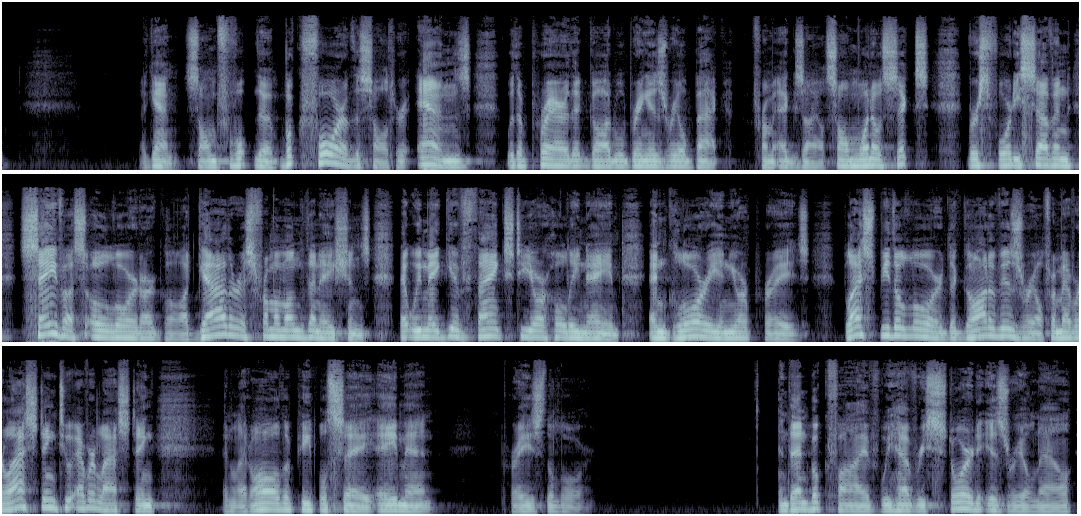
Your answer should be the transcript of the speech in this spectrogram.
Again, Psalm four, the book 4 of the Psalter ends with a prayer that God will bring Israel back from exile. Psalm 106, verse 47 Save us, O Lord our God. Gather us from among the nations, that we may give thanks to your holy name and glory in your praise. Blessed be the Lord, the God of Israel, from everlasting to everlasting. And let all the people say, Amen. Praise the Lord. And then, Book 5, we have restored Israel now.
